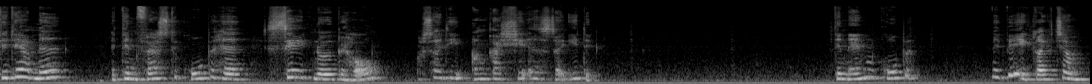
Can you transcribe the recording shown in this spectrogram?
Det der med, at den første gruppe havde set noget behov, og så er de engageret sig i det. Den anden gruppe, jeg ved ikke rigtigt om,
